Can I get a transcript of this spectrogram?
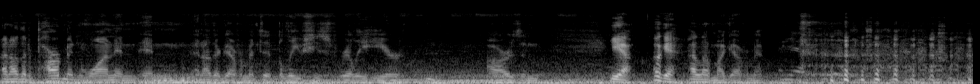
another department and one, and, and another government that believe she's really here, ours, and yeah, okay. I love my government. Yeah.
